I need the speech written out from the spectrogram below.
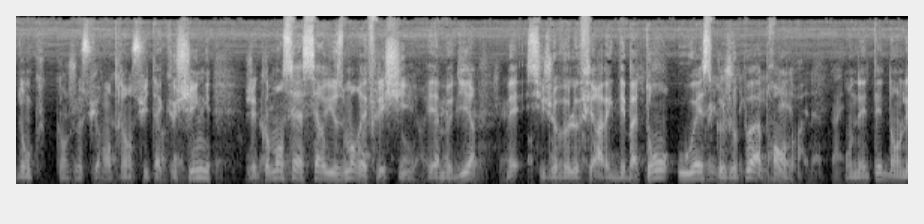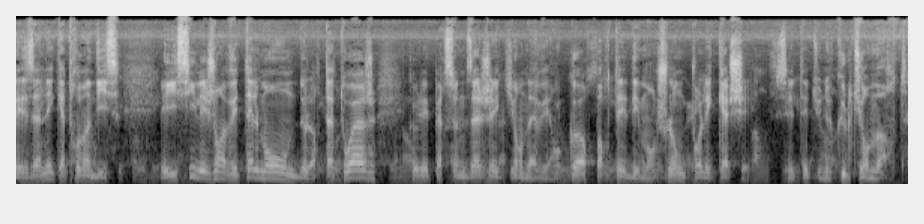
Donc, quand je suis rentré ensuite à Cushing, j'ai commencé à sérieusement réfléchir et à me dire, mais si je veux le faire avec des bâtons, où est-ce que je peux apprendre? On était dans les années 90. Et ici, les gens avaient tellement honte de leurs tatouages que les personnes âgées qui en avaient encore portaient des manches longues pour les cacher. C'était une culture morte.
